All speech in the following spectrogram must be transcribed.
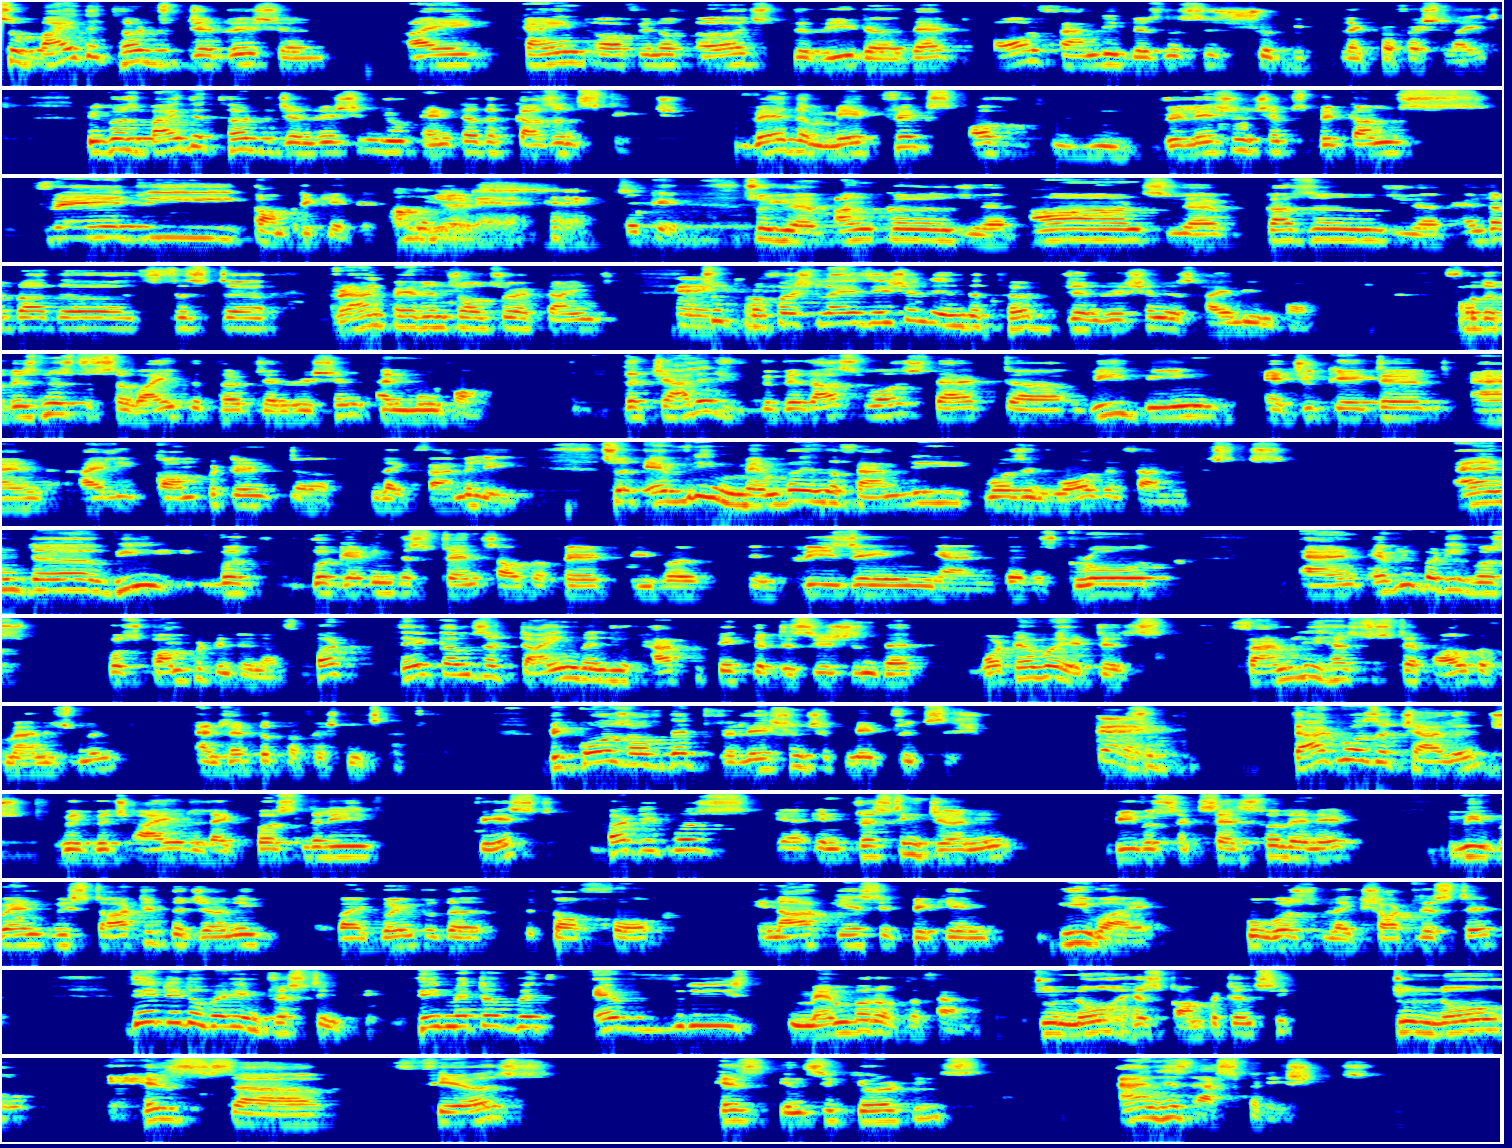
So by the third generation, I kind of you know urge the reader that all family businesses should be like professionalized because by the third generation you enter the cousin stage where the matrix of relationships becomes very complicated. Complicated, Yes. correct. Okay, so you have uncles, you have aunts, you have cousins, you have elder brother, sister, grandparents also at times. correct. So professionalization in the third generation is highly important for the business to survive the third generation and move on. the challenge with us was that uh, we being educated and highly competent uh, like family so every member in the family was involved in family business. And uh, we were, were getting the strengths out of it. We were increasing and there was growth and everybody was was competent enough. But there comes a time when you have to take the decision that whatever it is family has to step out of management and let the professionals handle it because of that relationship matrix issue. Correct. So that was a challenge with which I like personally faced, but it was an interesting journey. We were successful in it. We went, we started the journey by going to the, the top four. In our case, it became EY, who was like shortlisted. They did a very interesting thing. They met up with every member of the family to know his competency, to know his uh, fears, his insecurities, and his aspirations.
